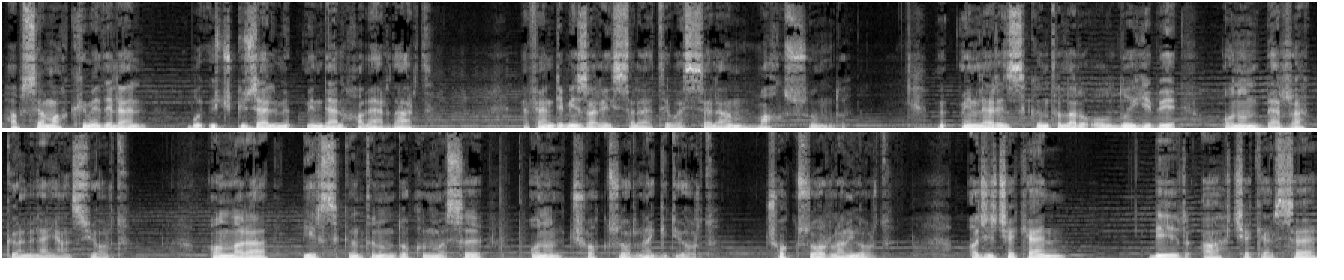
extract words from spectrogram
hapse mahkum edilen bu üç güzel müminden haberdardı. Efendimiz Aleyhisselatü Vesselam mahzundu. Müminlerin sıkıntıları olduğu gibi onun berrak gönlüne yansıyordu. Onlara bir sıkıntının dokunması onun çok zoruna gidiyordu. Çok zorlanıyordu. Acı çeken bir ah çekerse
